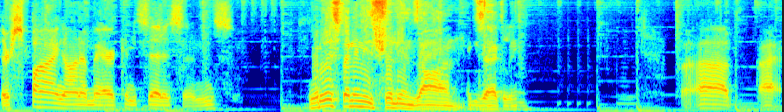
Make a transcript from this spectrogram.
they're spying on american citizens. What are they spending these trillions on exactly? uh, I,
